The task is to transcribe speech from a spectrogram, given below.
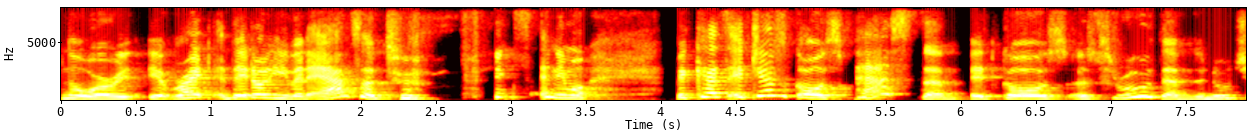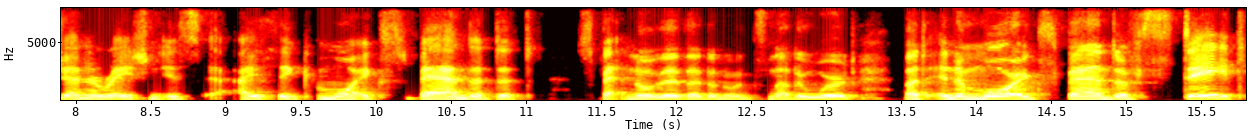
no worry. Right? They don't even answer to things anymore because it just goes past them. It goes uh, through them. The new generation is i think more expanded no that i don't know it's not a word but in a more expansive state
